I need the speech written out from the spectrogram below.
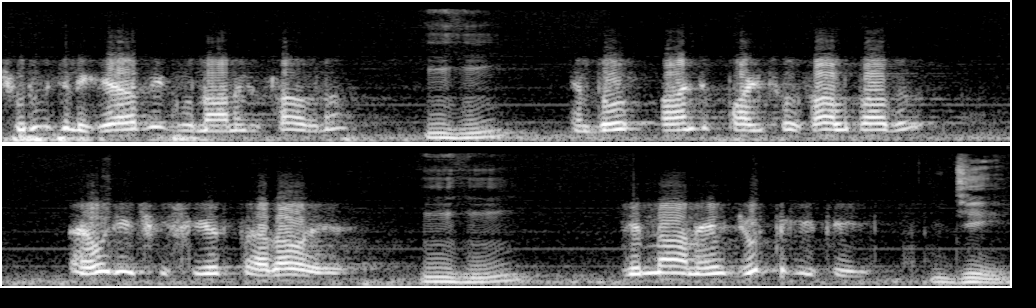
ਸ਼ੁਰੂ ਵਿੱਚ ਲਿਖਿਆ ਵੀ ਗੁਰੂ ਨਾਨਕ ਸਾਹਿਬ ਨਾ ਹੂੰ ਹੂੰ। ਹਿੰਦੁਸਤਾਨ 'ਚ 500 ਸਾਲ ਬਾਅਦ ਇਹੋ ਜਿਹੀ ਸ਼ਖਸੀਅਤ ਪੈਦਾ ਹੋਏ। ਹੂੰ ਹੂੰ। ਜਿਨ੍ਹਾਂ ਨੇ ਜੁਰਤ ਕੀਤੀ। ਜੀ।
